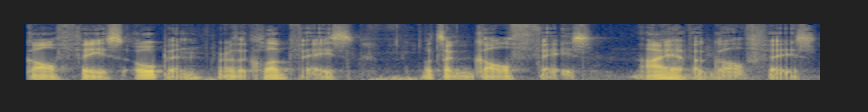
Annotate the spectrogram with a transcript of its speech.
golf face open, or the club face, what's a golf face? I have a golf face.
